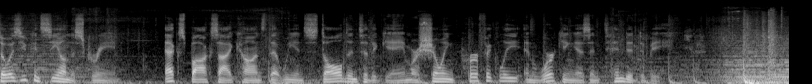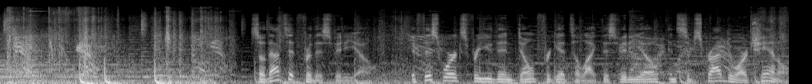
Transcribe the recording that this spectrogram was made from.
So as you can see on the screen, Xbox icons that we installed into the game are showing perfectly and working as intended to be. So that's it for this video. If this works for you then don't forget to like this video and subscribe to our channel.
